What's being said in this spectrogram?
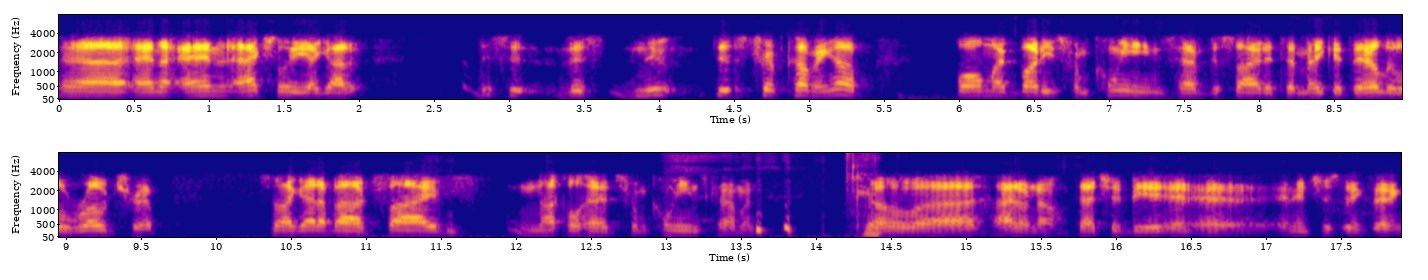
uh, and and actually, I got this is this new this trip coming up. All my buddies from Queens have decided to make it their little road trip. So I got about five knuckleheads from Queens coming. so uh, I don't know. That should be a, a, an interesting thing.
